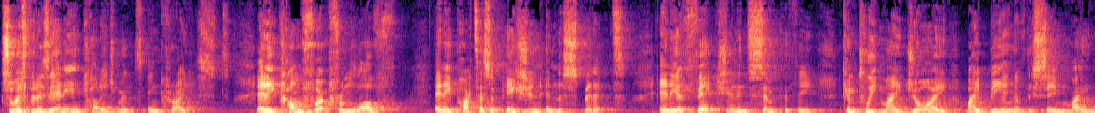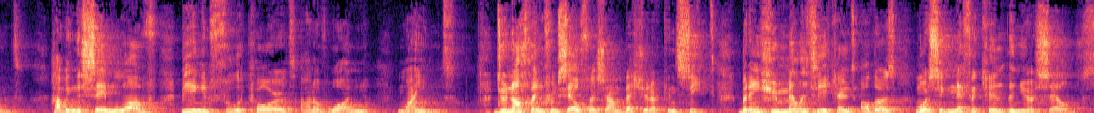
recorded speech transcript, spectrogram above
So if there is any encouragement in Christ, any comfort from love, any participation in the Spirit, any affection and sympathy. Complete my joy by being of the same mind, having the same love, being in full accord and of one mind. Do nothing from selfish ambition or conceit, but in humility count others more significant than yourselves.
